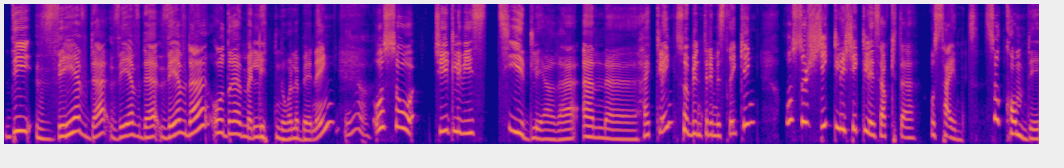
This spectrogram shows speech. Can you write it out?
de vevde, vevde, vevde, og drev med litt nålebinding. Ja. Og så tydeligvis tidligere enn eh, hekling, så begynte de med strikking. Og så skikkelig, skikkelig sakte og seint så kom de,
